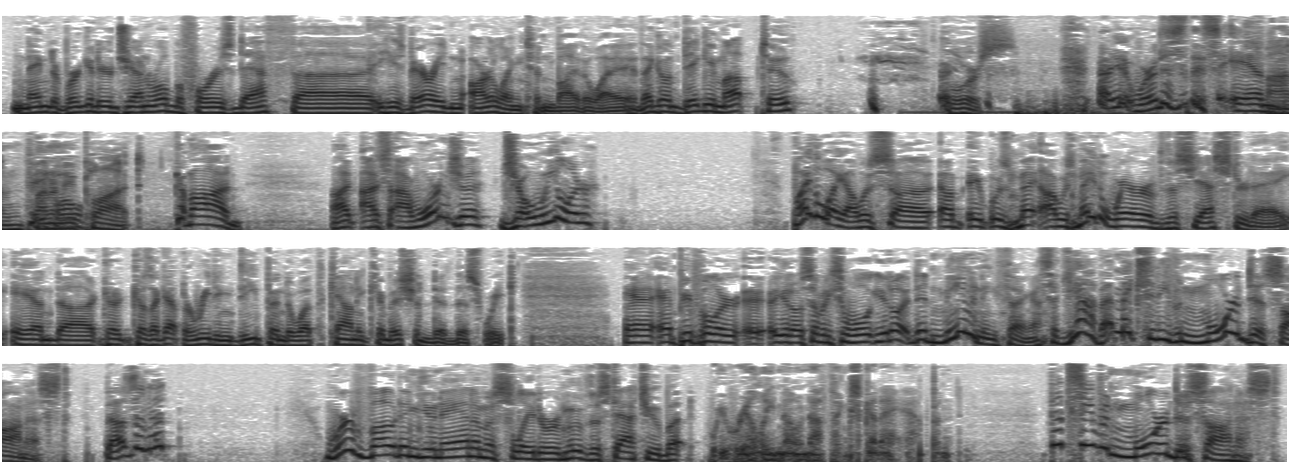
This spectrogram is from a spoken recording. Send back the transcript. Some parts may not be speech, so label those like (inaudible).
named a brigadier general before his death. Uh, he's buried in Arlington, by the way. Are they going to dig him up too? Of course. (laughs) Where does this end? On, on a new plot. Come on. I, I, I, warned you, Joe Wheeler. By the way, I was uh, uh it was ma- I was made aware of this yesterday, and because uh, I got to reading deep into what the county commission did this week. And, and people are, uh, you know, somebody said, well, you know, it didn't mean anything. I said, yeah, that makes it even more dishonest doesn't it? We're voting unanimously to remove the statue, but we really know nothing's going to happen. That's even more dishonest.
